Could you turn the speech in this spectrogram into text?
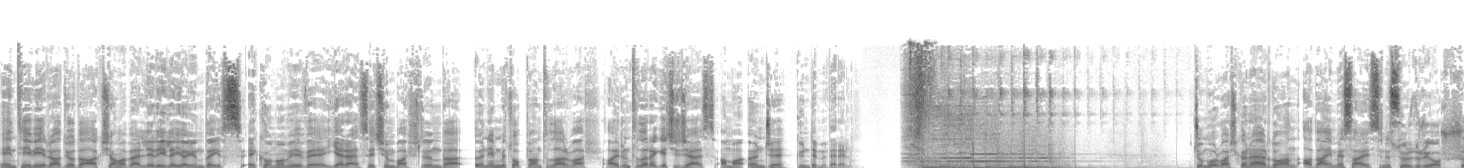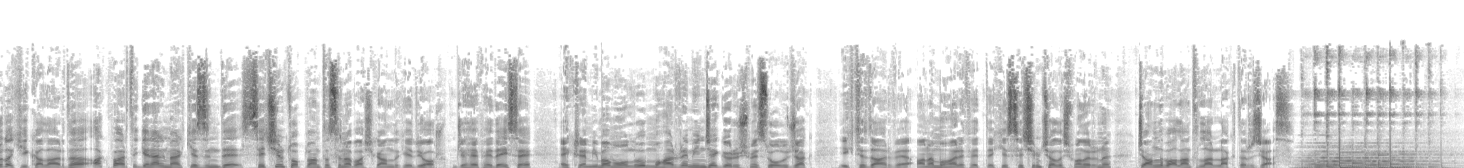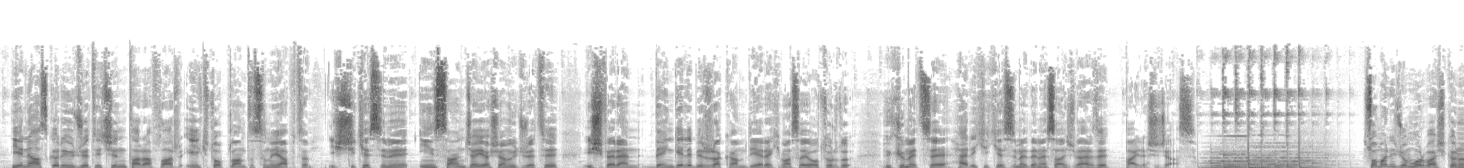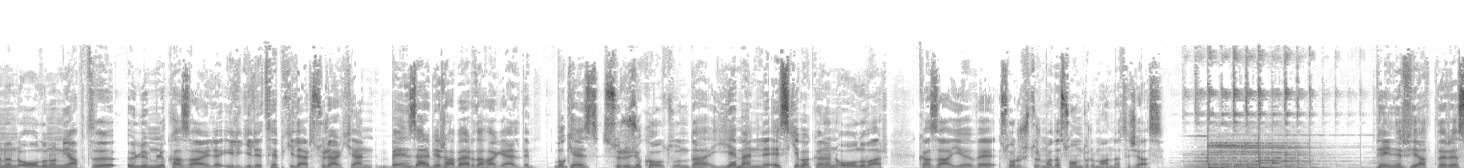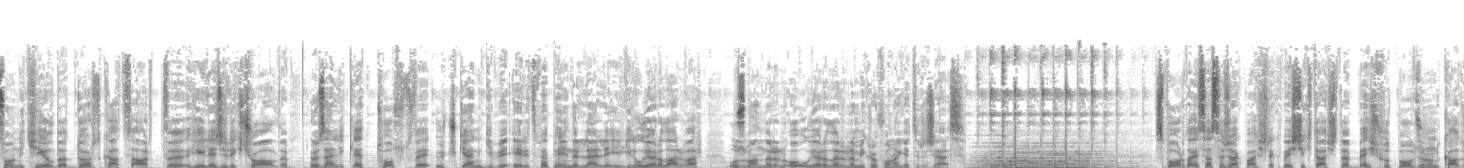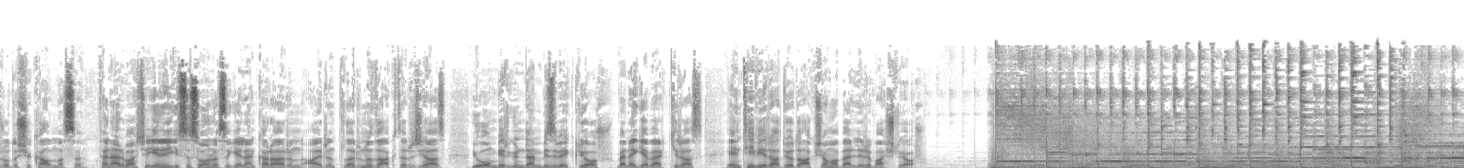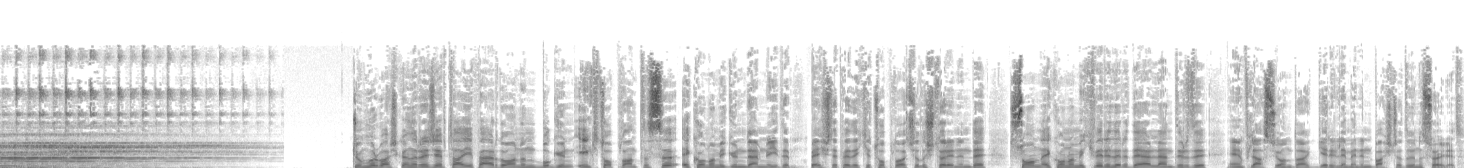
NTV Radyo'da akşam haberleriyle yayındayız. Ekonomi ve yerel seçim başlığında önemli toplantılar var. Ayrıntılara geçeceğiz ama önce gündemi verelim. Cumhurbaşkanı Erdoğan aday mesaisini sürdürüyor. Şu dakikalarda AK Parti Genel Merkezi'nde seçim toplantısına başkanlık ediyor. CHP'de ise Ekrem İmamoğlu Muharrem İnce görüşmesi olacak. İktidar ve ana muhalefetteki seçim çalışmalarını canlı bağlantılarla aktaracağız. Yeni asgari ücret için taraflar ilk toplantısını yaptı. İşçi kesimi insanca yaşam ücreti, işveren dengeli bir rakam diyerek masaya oturdu. Hükümet ise her iki kesime de mesaj verdi, paylaşacağız. Somali Cumhurbaşkanı'nın oğlunun yaptığı ölümlü kazayla ilgili tepkiler sürerken benzer bir haber daha geldi. Bu kez sürücü koltuğunda Yemenli eski bakanın oğlu var. Kazayı ve soruşturmada son durumu anlatacağız. Peynir fiyatları son 2 yılda 4 kat arttı, hilecilik çoğaldı. Özellikle tost ve üçgen gibi eritme peynirlerle ilgili uyarılar var. Uzmanların o uyarılarını mikrofona getireceğiz. Sporda ise sıcak başlık Beşiktaş'ta 5 futbolcunun kadro dışı kalması. Fenerbahçe yenilgisi sonrası gelen kararın ayrıntılarını da aktaracağız. Yoğun bir günden bizi bekliyor. Ben Egeber Kiraz. NTV Radyo'da akşam haberleri başlıyor. Cumhurbaşkanı Recep Tayyip Erdoğan'ın bugün ilk toplantısı ekonomi gündemliydi. Beştepe'deki toplu açılış töreninde son ekonomik verileri değerlendirdi. Enflasyonda gerilemenin başladığını söyledi.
